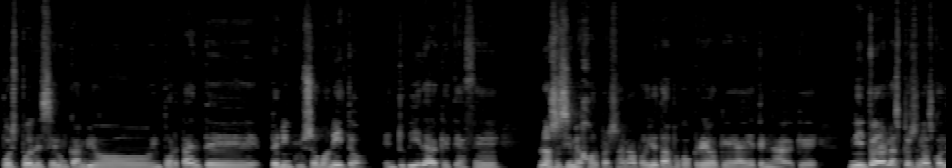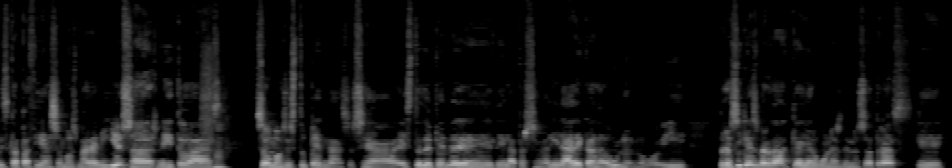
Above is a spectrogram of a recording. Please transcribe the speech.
pues puede ser un cambio importante, pero incluso bonito en tu vida, que te hace, no sé si mejor persona, porque yo tampoco creo que tenga que, ni todas las personas con discapacidad somos maravillosas, ni todas hmm. somos estupendas. O sea, esto depende de, la personalidad de cada uno, ¿no? Y, pero sí que es verdad que hay algunas de nosotras que,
